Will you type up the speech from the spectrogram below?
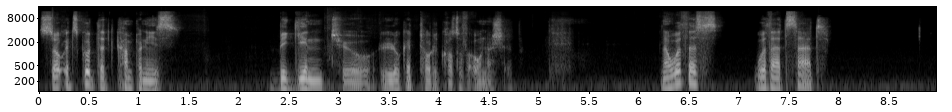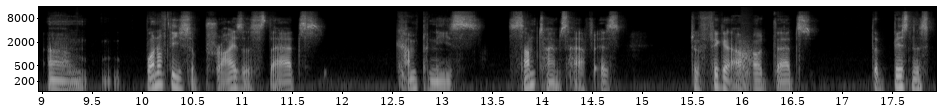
So it's good that companies begin to look at total cost of ownership. Now, with this, with that said, um, one of the surprises that companies sometimes have is to figure out that the business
